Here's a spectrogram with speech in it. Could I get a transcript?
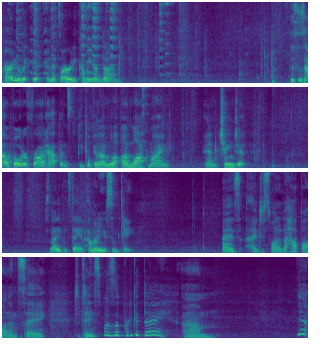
I already licked it and it's already coming undone. This is how voter fraud happens. People can unlo unlock mine and change it. It's not even staying. I'm going to use some tape. Guys, I just wanted to hop on and say today's was a pretty good day. Um, yeah,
